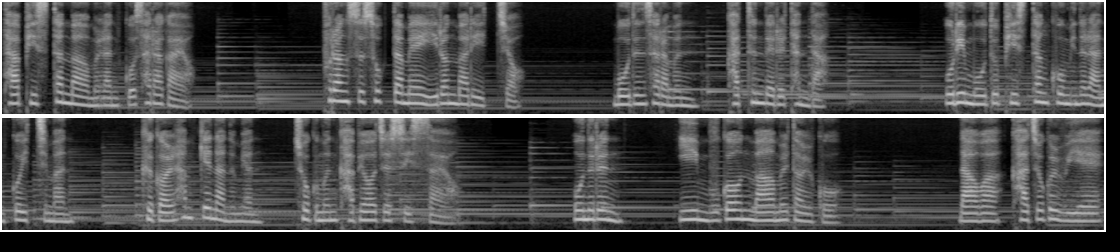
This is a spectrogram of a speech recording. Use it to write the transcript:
다 비슷한 마음을 안고 살아가요. 프랑스 속담에 이런 말이 있죠. 모든 사람은 같은 배를 탄다. 우리 모두 비슷한 고민을 안고 있지만 그걸 함께 나누면 조금은 가벼워질 수 있어요. 오늘은 이 무거운 마음을 덜고 나와 가족을 위해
